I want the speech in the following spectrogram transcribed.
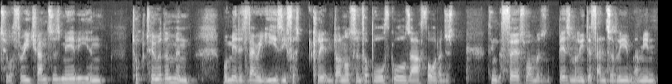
two or three chances maybe, and took two of them, and we made it very easy for Clayton Donaldson for both goals. I thought. I just think the first one was abysmally defensively. I mean,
